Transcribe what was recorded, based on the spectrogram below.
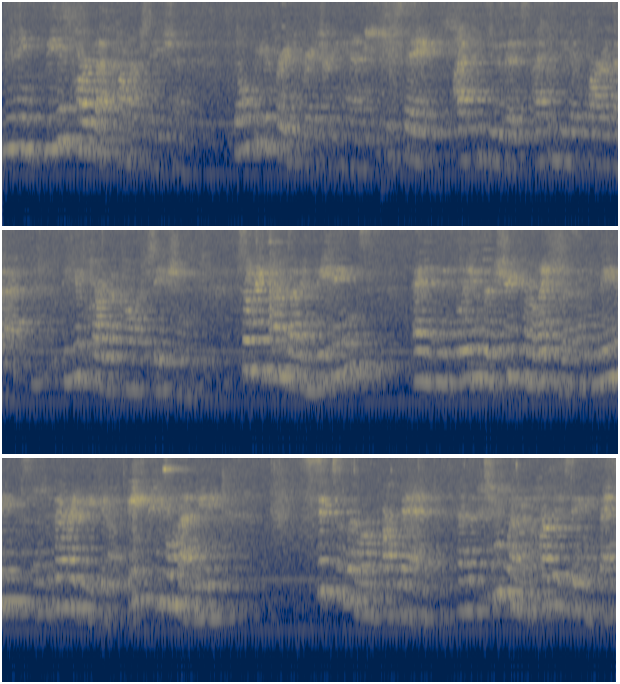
meaning be a part of that conversation. Don't be afraid to raise your hand, to say, I can do this, I can be a part of that. Be a part of the conversation. So many times I'm in meetings, and, and ladies, relate to this, I'm in meetings, and there might be, you know, eight people in that meeting, six of them are, are men, and the two women hardly say anything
